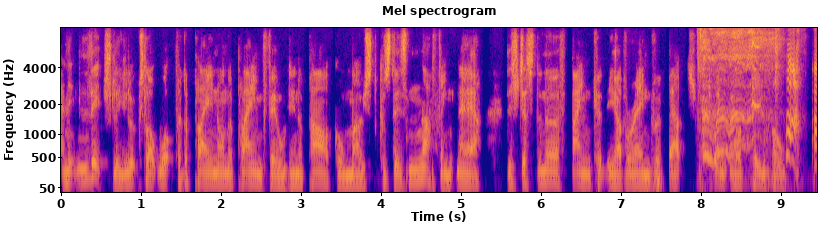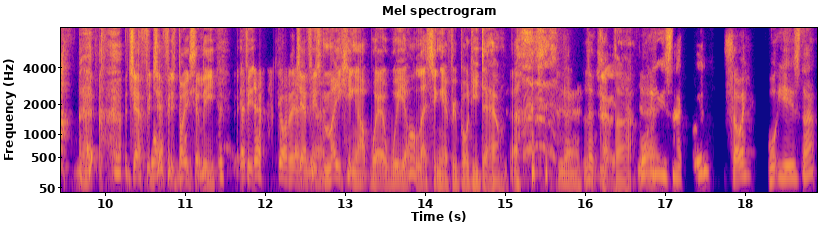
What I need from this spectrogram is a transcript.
and it literally looks like Watford are playing on a playing field in a park almost, because there's nothing there. There's just an earth bank at the other end with about twenty odd people. Yeah. Geoff, What- Geoff is basically if it- Geoff's got it. Geoff is making up where we are letting everybody down. Yeah. Look at that. What Yeah. year is that, Colin? Sorry. What year is that?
